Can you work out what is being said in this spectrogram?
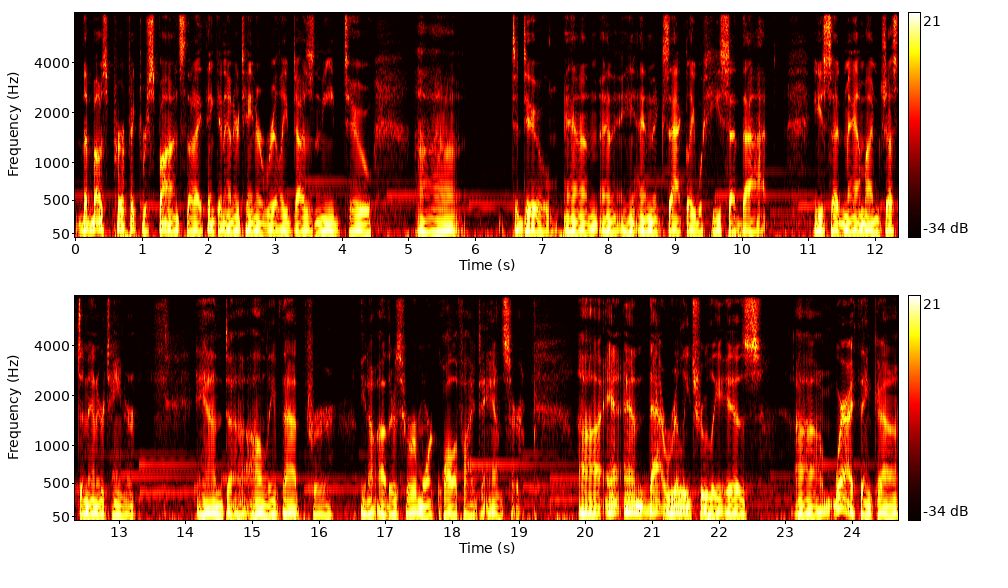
the most perfect response that I think an entertainer really does need to uh, to do. And, and, and exactly what he said that. He said, ma'am, I'm just an entertainer and uh, I'll leave that for you know others who are more qualified to answer. Uh, and, and, that really truly is um, where I think uh,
